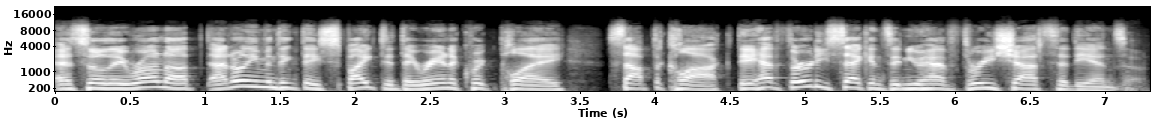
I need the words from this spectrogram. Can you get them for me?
and so they run up. I don't even think they spiked it. They ran a quick play, stop the clock. They have thirty seconds, and you have three shots to the end zone.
